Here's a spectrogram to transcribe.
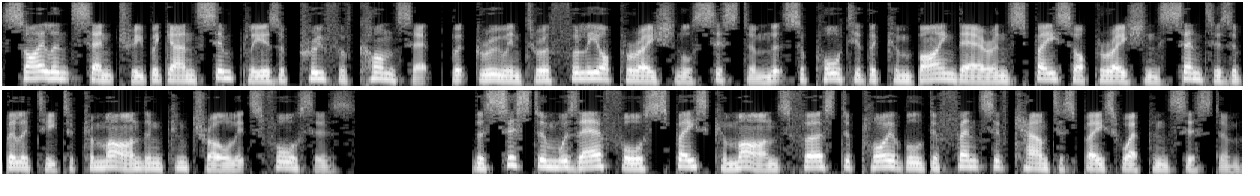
Silent Sentry began simply as a proof of concept but grew into a fully operational system that supported the Combined Air and Space Operations Center's ability to command and control its forces. The system was Air Force Space Command's first deployable defensive counterspace weapon system.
